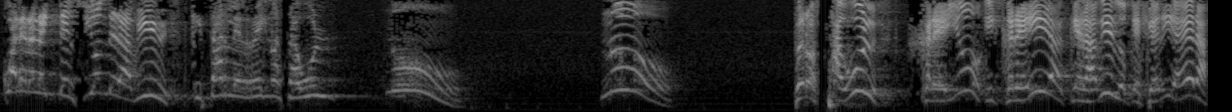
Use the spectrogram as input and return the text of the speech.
¿Cuál era la intención de David? ¿Quitarle el reino a Saúl? No. No. Pero Saúl creyó y creía que David lo que quería era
